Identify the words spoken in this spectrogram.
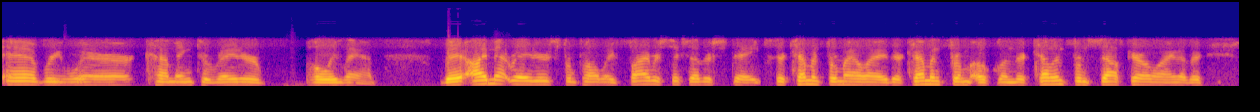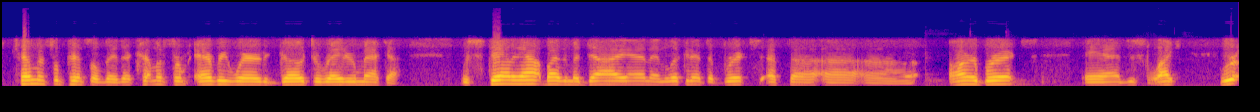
everywhere coming to Raider Holy Land. There, I met Raiders from probably five or six other states. They're coming from LA. They're coming from Oakland. They're coming from South Carolina. They're coming from Pennsylvania. They're coming from everywhere to go to Raider Mecca. We're standing out by the medallion and looking at the bricks at the uh, uh, honor bricks, and just like we're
